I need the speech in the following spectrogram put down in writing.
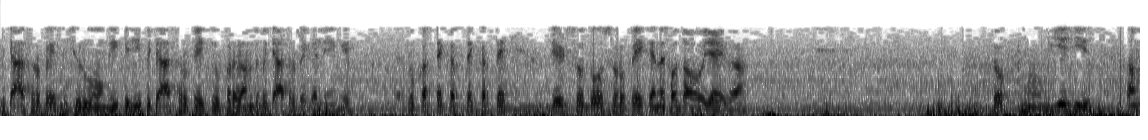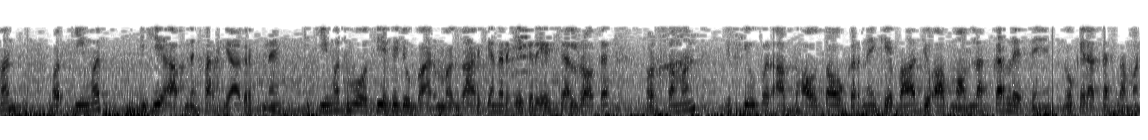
پچاس روپے سے شروع ہوں گی کہ جی پچاس روپے کے اوپر ہم تو پچاس روپے کا لیں گے۔ تو کرتے کرتے کرتے ڈیڑھ سو، دو سو روپے کے اندر سودا ہو جائے گا۔ تو یہ چیز، سمن اور قیمت، یہ آپ نے فرق یاد رکھنا ہے۔ کہ قیمت وہ ہوتی ہے کہ جو بازار کے اندر ایک ریٹ چل رہا ہوتا ہے اور سمن جس کے اوپر آپ بھاؤ تاؤ کرنے کے بعد جو آپ معاملہ کر لیتے ہیں، وہ کہلاتا ہے سمن۔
